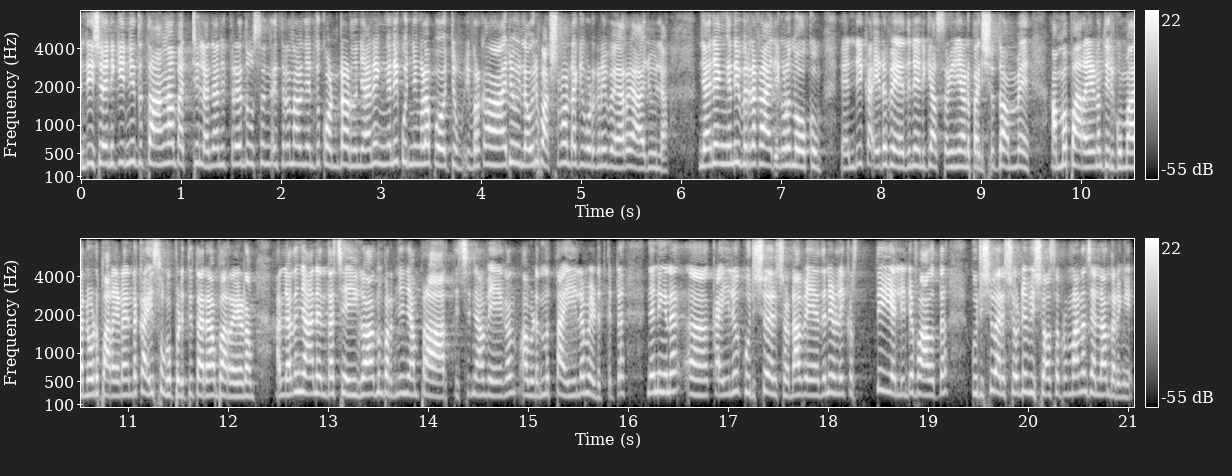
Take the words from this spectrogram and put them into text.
എന്റെ ഈശോ എനിക്ക് ഇനി ഇത് താങ്ങാൻ പറ്റില്ല. ഞാൻ ഇത്രയും ദിവസം ഇത്ര നാൾ ഞാൻ ഇത് കൊണ്ടാടുന്നു ഞാൻ എങ്ങനെ കുഞ്ഞുങ്ങളെ പോറ്റും? ഇവർക്ക് ആരുമില്ല. ഒരു ഭക്ഷണം ഉണ്ടാക്കി കൊടുക്കണേ വേറെ ആരുമില്ല. ഞാൻ എങ്ങനെ ഇവരുടെ കാര്യങ്ങൾ നോക്കും? എന്റെ കൈയുടെ വേദന എനിക്ക് അസഹനിയാണ് പരിശുദ്ധ അമ്മേ അമ്മ പറയണം തിരുകുമാരനോട് പറയണം എന്റെ കൈ സുഖപ്പെടുത്തി തരാൻ പറയണം. അല്ലാതെ ഞാൻ എന്താ ചെയ്യുക എന്ന് പറഞ്ഞ് ഞാൻ പ്രാർത്ഥിച്ച് ഞാൻ വേഗം അവിടെ നിന്ന് തൈലം എടുത്തിട്ട് ഞാനിങ്ങനെ കയ്യിൽ കുരിശ് വരച്ചോണ്ട് ആ വേദനയുള്ള ഈ ക്രിസ്ത്യ എല്ലിന്റെ ഭാഗത്ത് കുരിശ് വരച്ചുകൊണ്ട് വിശ്വാസ പ്രമാണം ചെല്ലാൻ തുടങ്ങി.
